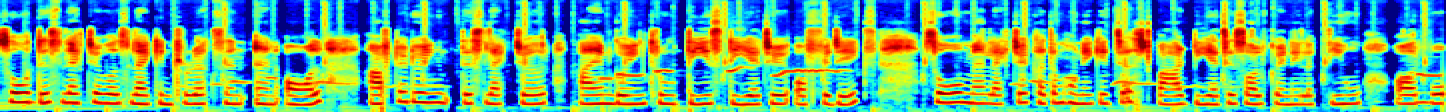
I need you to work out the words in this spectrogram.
so this lecture was like introduction and all after doing this lecture i am going through these dha of physics so मैं lecture ख़त्म होने के just बाद dha solve करने लगती हूँ और वो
